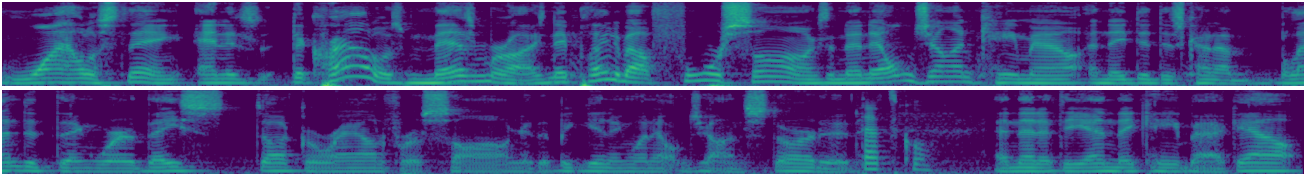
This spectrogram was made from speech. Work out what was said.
wildest thing. And it's the crowd was mesmerized. And They played about four songs, and then Elton John came out, and they did this kind of blended thing where they stuck around for a song at the beginning when Elton John started, That's cool. and then at the end they came back out.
